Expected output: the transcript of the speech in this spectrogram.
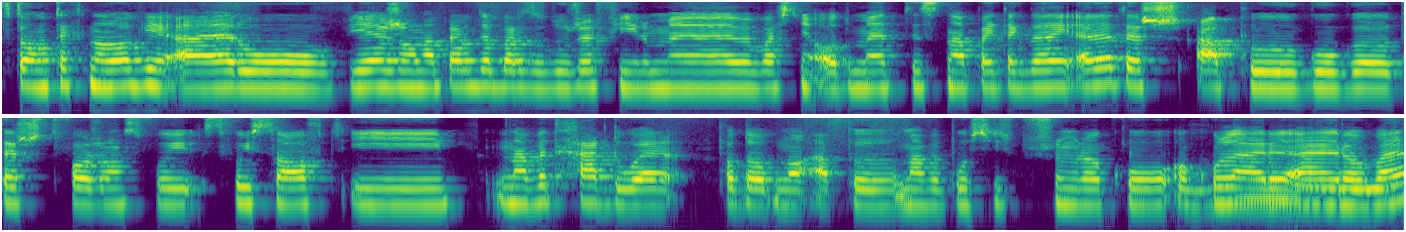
w tą technologię AR-u wierzą naprawdę bardzo duże firmy, właśnie od Mety, Snapa i tak dalej, ale też Apple, Google też tworzą swój, swój soft i nawet hardware podobno Apple ma wypuścić w przyszłym roku okulary AR-owe.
